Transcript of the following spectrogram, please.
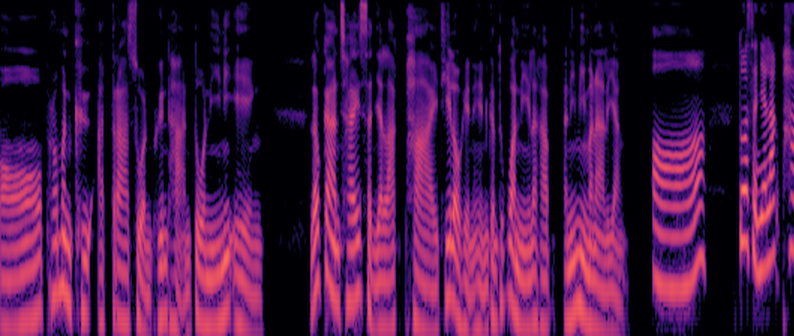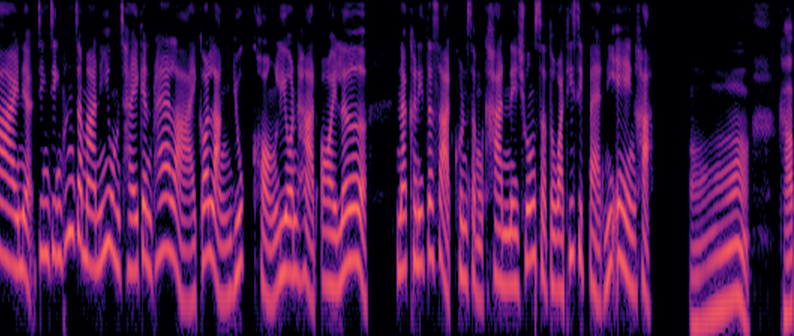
อ๋อ เพราะมันคืออัตราส่วนพื้นฐานตัวนี้นี่เอง แล้วการใช้สัญลักษณ์พายที่เราเห็นเห็นกันทุกวันนี้แล้วครับ อันนี้มีมานานหรือยัง อ๋อ ตัวสัญลักษณ์พายเนี่ยจริง ๆ เพิ่งจะมานิยมใช้กันแพร่หลายก็หลังยุคของลี o อนฮาร์ดออยเลอร์นักคณิตศาสตร์คนสำคัญในช่วงศตวรรษที่ 18 นี่เองค่ะ อ๋อ ครับ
